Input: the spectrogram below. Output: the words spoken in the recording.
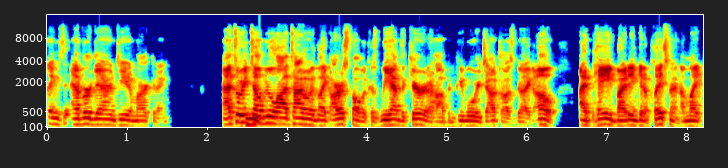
nothing's ever guaranteed in marketing. That's what we tell people a lot of time with like Artist Public because we have the curator hub and people reach out to us and be like, "Oh, I paid, but I didn't get a placement." I'm like,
